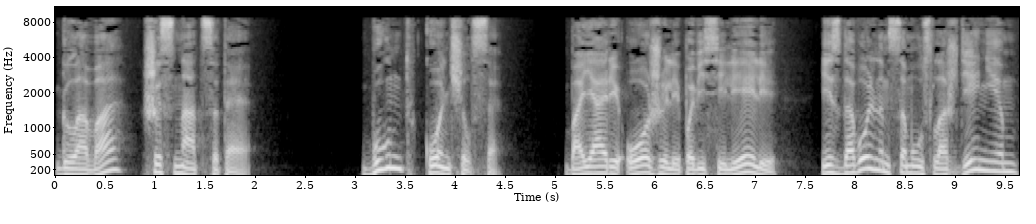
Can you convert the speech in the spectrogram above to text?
Глава 16 Бунт кончился. Бояре ожили, повеселели и с довольным самоуслаждением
